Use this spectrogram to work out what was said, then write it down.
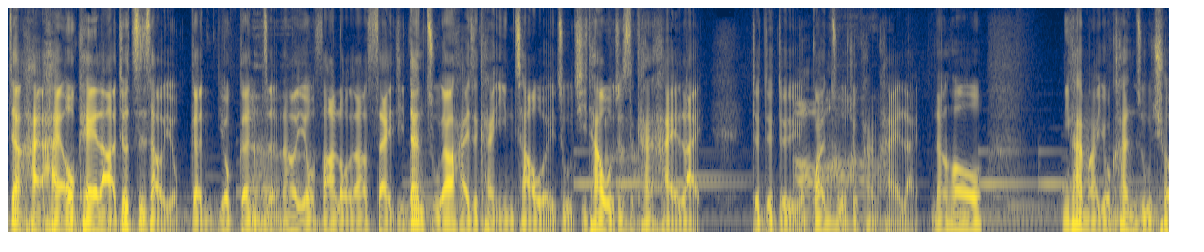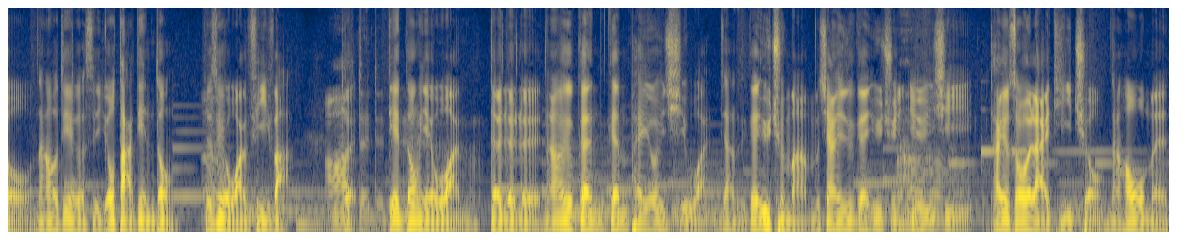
这样还还 OK 啦，就至少有跟有跟着，然后有 follow 到赛季，但主要还是看英超为主，其他我就是看 highlight。对对对，有关注我就看开来，然后你看嘛，有看足球，然后第二个是有打电动，就是有玩 FIFA，哦，对对对，电动也玩，对对对，然后就跟跟朋友一起玩这样子，跟玉群嘛，我们现在就是跟玉群哦也一起，他有时候会来踢球，然后我们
